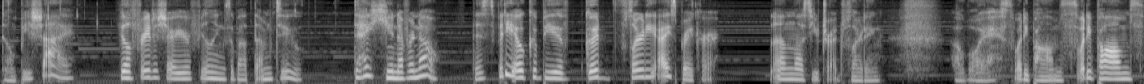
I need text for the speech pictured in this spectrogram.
Don't be shy. Feel free to share your feelings about them too. Hey, you never know. This video could be a good flirty icebreaker. Unless you dread flirting. Oh boy, sweaty palms, sweaty palms.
